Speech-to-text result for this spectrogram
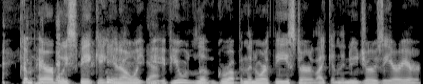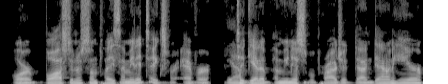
comparably speaking you know yeah. if you live, grew up in the northeast or like in the new jersey area or, or boston or someplace i mean it takes forever yeah. to get a, a, municipal project done down here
